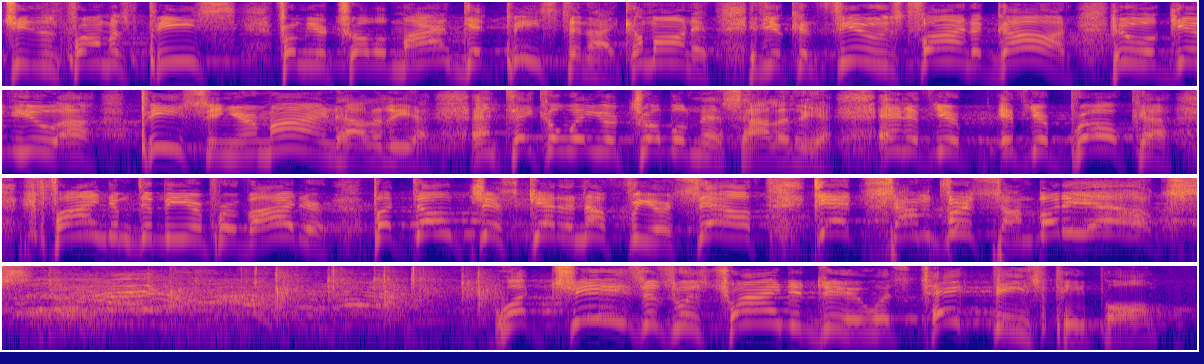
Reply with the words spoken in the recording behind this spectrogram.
Jesus promised peace from your troubled mind. Get peace tonight. Come on. If, if you're confused, find a God who will give you a peace in your mind. Hallelujah. And take away your troubledness. Hallelujah. And if you're if you're broke, uh, find him to be your provider. But don't just get enough for yourself. Get some for somebody else. What Jesus was trying to do was take these people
